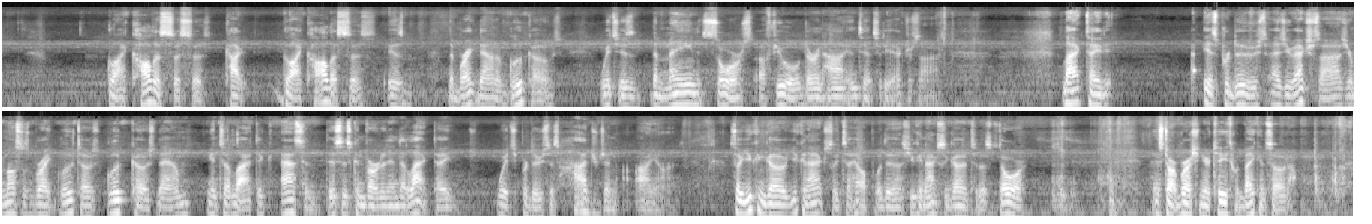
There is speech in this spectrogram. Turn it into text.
Glycolysis, glycolysis is the breakdown of glucose, which is the main source of fuel during high intensity exercise. Lactate is produced as you exercise, your muscles break glucose, glucose down into lactic acid. This is converted into lactate, which produces hydrogen ions. So you can go, you can actually, to help with this, you can actually go to the store and start brushing your teeth with baking soda.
